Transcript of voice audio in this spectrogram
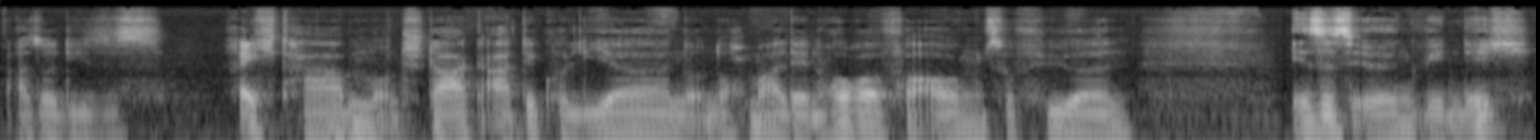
Also dieses Recht haben und stark artikulieren und nochmal den Horror vor Augen zu führen, ist es irgendwie nicht.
